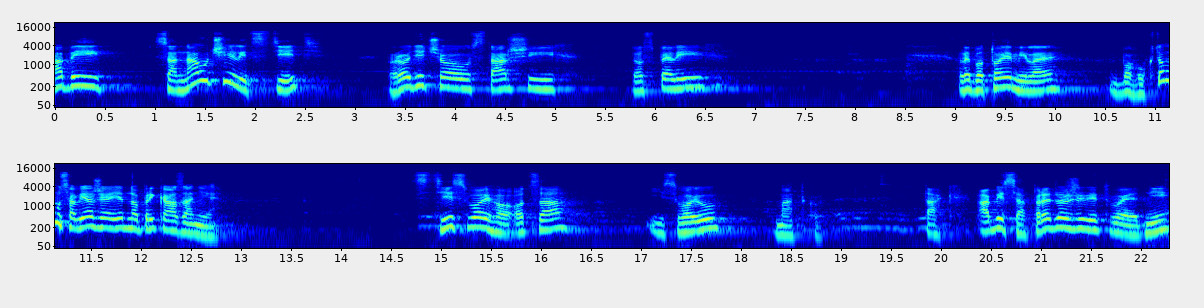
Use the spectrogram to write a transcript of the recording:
aby sa naučili ctiť rodičov, starších, dospelých, lebo to je milé Bohu. K tomu sa viaže aj jedno prikázanie. Cti svojho otca i svoju matku. tak, aby sa predlžili tvoje dni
